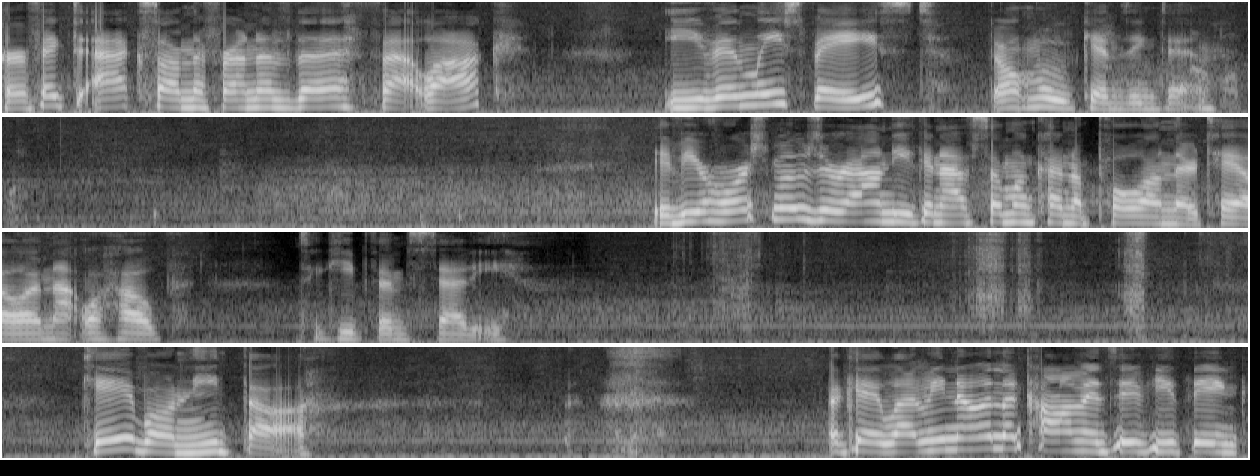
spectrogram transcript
Perfect X on the front of the fetlock. Evenly spaced. Don't move, Kensington. If your horse moves around, you can have someone kind of pull on their tail and that will help to keep them steady. Que bonito. Okay, let me know in the comments if you think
